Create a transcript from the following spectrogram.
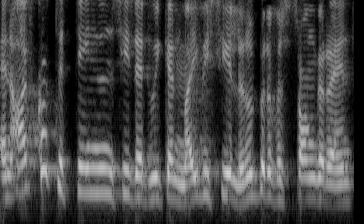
And I've got the tendency that we can maybe see a little bit of a stronger rand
